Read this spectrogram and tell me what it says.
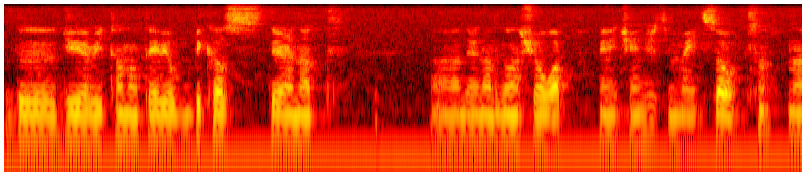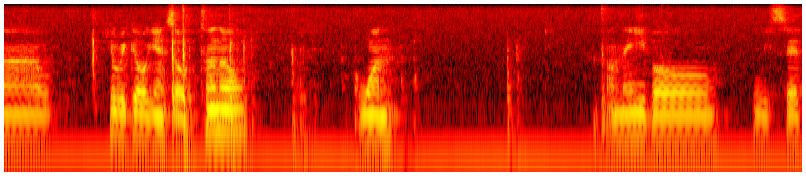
the GRE tunnel table because they're not uh, they're not gonna show up any changes you made. So uh, here we go again. So tunnel 1 enable we set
